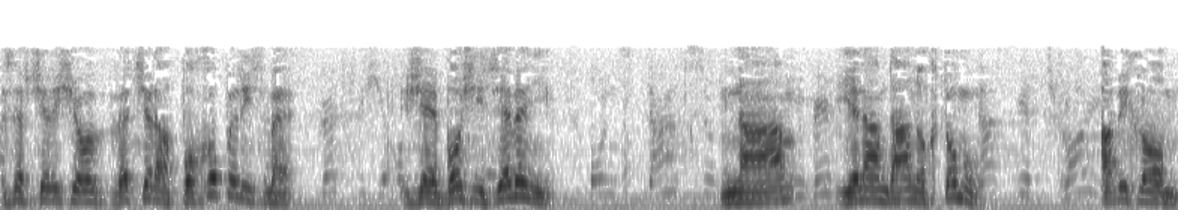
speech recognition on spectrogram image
ze včerejšího večera, pochopili jsme, že boží zjevení nám, je nám dáno k tomu, abychom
